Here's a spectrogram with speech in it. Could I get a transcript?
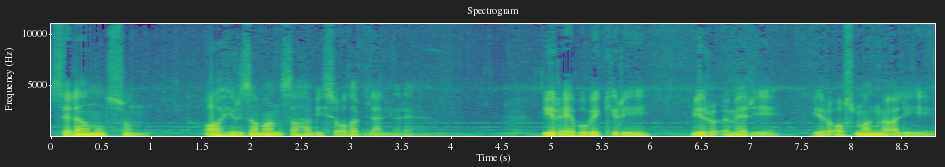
Selam olsun ahir zaman sahabesi olabilenlere. Bir Ebu Bekir'i, bir Ömer'i, bir Osman ve Ali'yi,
